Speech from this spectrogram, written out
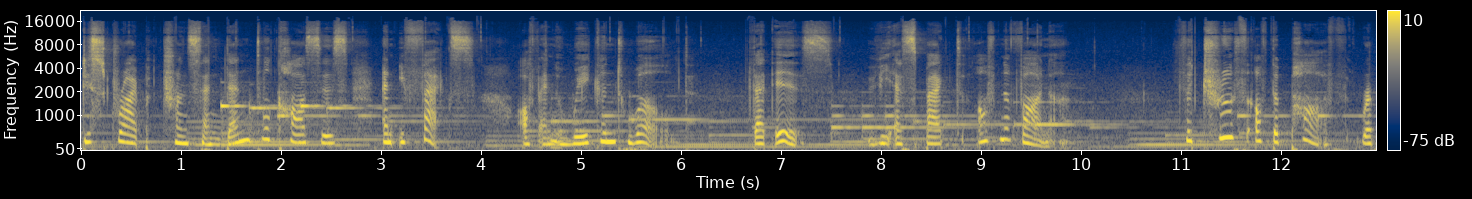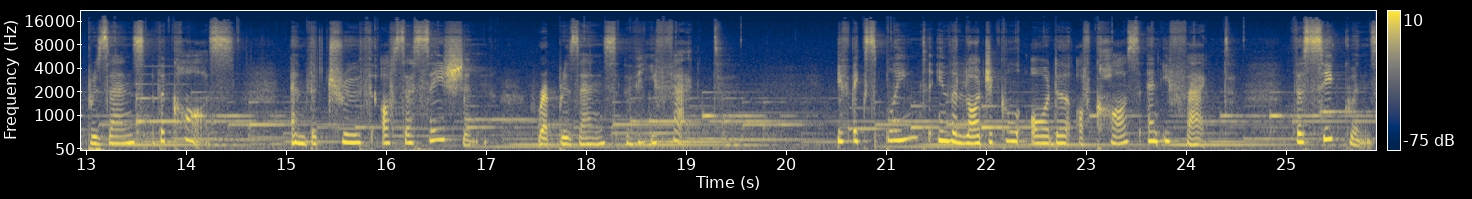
describe transcendental causes and effects of an awakened world, that is, the aspect of nirvana. The truth of the path represents the cause, and the truth of cessation represents the effect. If explained in the logical order of cause and effect, the sequence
